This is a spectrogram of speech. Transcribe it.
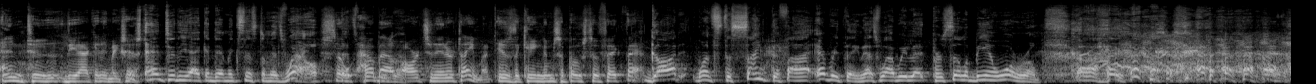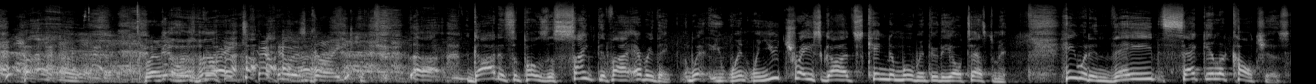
And to the academic system. And to the academic system as well. Right. So, how about arts and entertainment? Is the kingdom supposed to affect that? God wants to sanctify everything. That's why we let Priscilla be in War Room. Uh, well, it was great. it was great. Uh, God is supposed to sanctify everything. When, when, when you trace God's kingdom movement through the Old Testament, He would invade secular cultures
